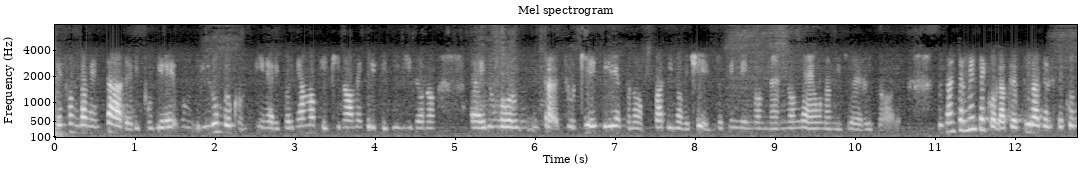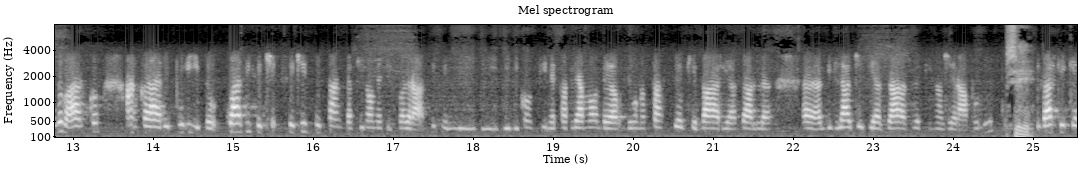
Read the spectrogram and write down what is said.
è fondamentale ripulire un, il lungo confine, ricordiamo che i chilometri che dividono eh, lungo tra Turchia e Siria sono quasi 900, quindi non, non è una misura irrisoria. Sostanzialmente con l'apertura del secondo varco Ankara ha ripulito quasi 680 km quadrati, quindi di, di, di confine parliamo di uno spazio che varia dal eh, villaggio di Azaz fino a Gerapoli. Sì. I varchi che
